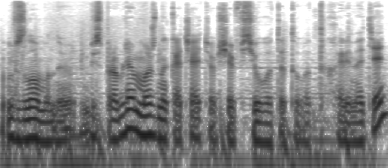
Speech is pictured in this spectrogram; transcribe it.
взломанную без проблем можно качать вообще всю вот эту вот хренотень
